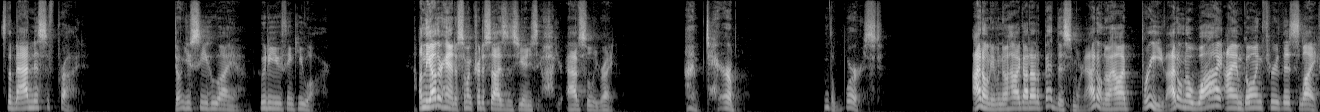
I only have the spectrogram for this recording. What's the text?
It's the madness of pride. Don't you see who I am? Who do you think you are? On the other hand, if someone criticizes you and you say, Oh, you're absolutely right, I'm terrible, I'm the worst. I don't even know how I got out of bed this morning. I don't know how I breathe. I don't know why I am going through this life.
